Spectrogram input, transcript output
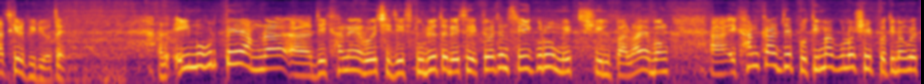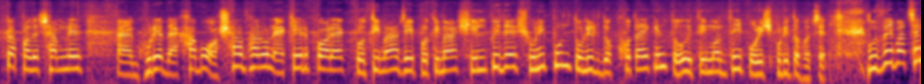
আজকের ভিডিওতে। আচ্ছা এই মুহূর্তে আমরা যেখানে রয়েছি, যে স্টুডিওতে রয়েছি, দেখতে পাচ্ছেন শ্রীগুরু মৃৎ শিল্পালয় এবং এখানকার যে প্রতিমাগুলো, সেই প্রতিমাগুলো একটু আপনাদের সামনে ঘুরে দেখাবো। অসাধারণ একের পর এক প্রতিমা যেই প্রতিমা শিল্পীদের সুনিপুণ তুলির দক্ষতায় কিন্তু ইতিমধ্যেই পরিস্ফুটিত হচ্ছে। বুঝতেই পারছেন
